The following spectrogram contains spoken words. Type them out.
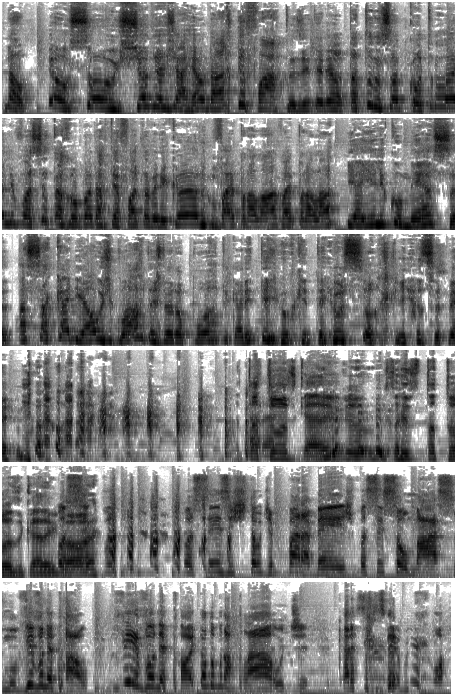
Não, eu sou o Chandler Jarrell da Artefatos, entendeu? Tá tudo sob controle, você tá roubando artefato americano, vai pra lá, vai pra lá. E aí ele começa a sacanear os guardas do aeroporto, cara. E tem um que tem um sorriso, meu irmão. Totoso, cara. Um sorriso totoso, cara. Igual. Você- vocês estão de parabéns, vocês são o máximo. Viva o Nepal! Viva o Nepal! E todo mundo aplaude. Cara, isso é muito forte.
